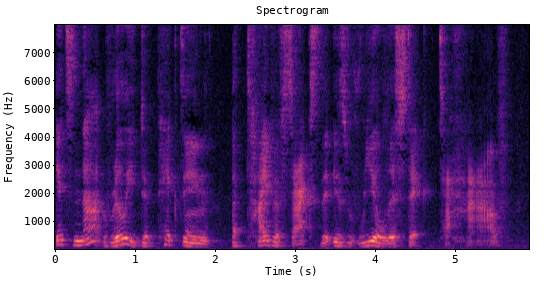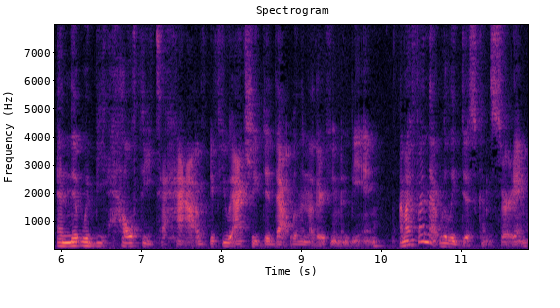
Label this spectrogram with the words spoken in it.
it's not really depicting a type of sex that is realistic to have, and that would be healthy to have if you actually did that with another human being. And I find that really disconcerting.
